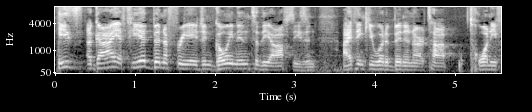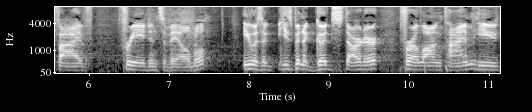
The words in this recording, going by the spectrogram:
He's a guy. If he had been a free agent going into the offseason, I think he would have been in our top 25 free agents available. He was a. He's been a good starter for a long time. He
